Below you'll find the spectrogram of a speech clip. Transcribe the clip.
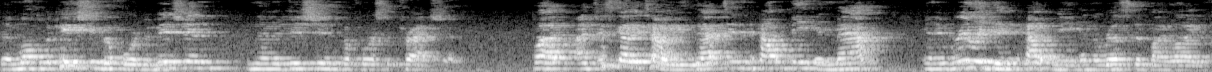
then multiplication before division, and then addition before subtraction. But I just got to tell you, that didn't help me in math, and it really didn't help me in the rest of my life.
